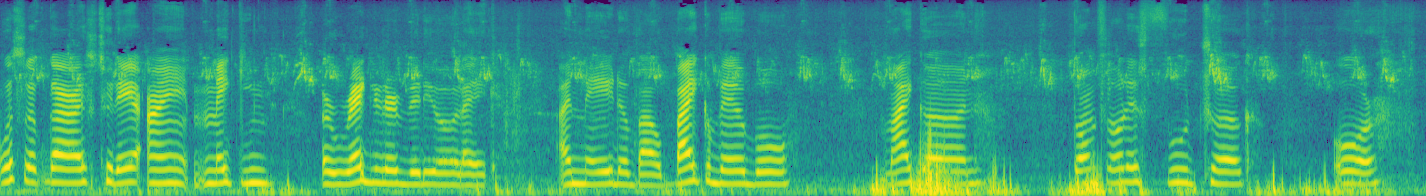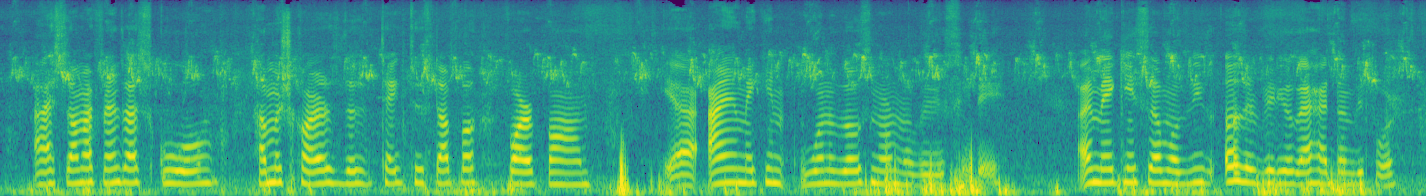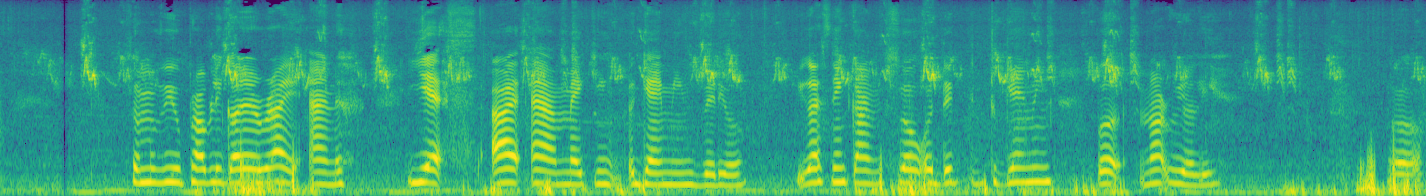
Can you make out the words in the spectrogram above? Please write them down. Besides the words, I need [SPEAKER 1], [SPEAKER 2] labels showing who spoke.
[SPEAKER 1] what's up guys? Today i'm making a regular video like i made about bike available my gun don't throw this food truck or i saw my friends at school how much cars does it take to stop a fart bomb? Yeah i am making one of those normal videos today. I'm making some of these other videos i had done before some of you probably got it right and yes, I am making a gaming video. You guys think I'm so addicted to gaming, but not really. So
